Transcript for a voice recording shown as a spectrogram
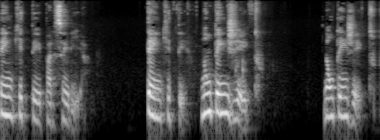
Tem que ter parceria. Tem que ter. Não tem jeito. Não tem jeito.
